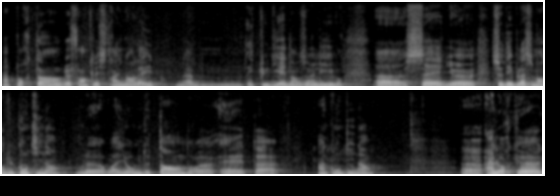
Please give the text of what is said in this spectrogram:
important, que Franck Lestringant l'a étudié dans un livre, euh, c'est euh, ce déplacement du continent. Le royaume de Tendre est euh, un continent, alors que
